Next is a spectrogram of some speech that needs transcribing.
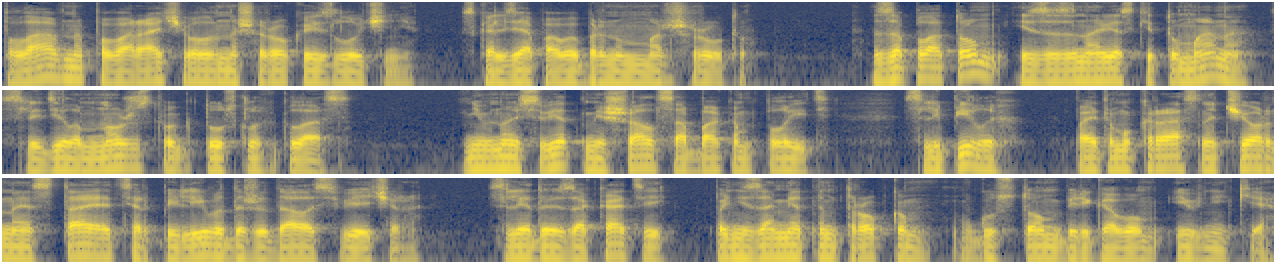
плавно поворачивала на широкой излучине, скользя по выбранному маршруту. За платом из-за занавески тумана следило множество тусклых глаз. Дневной свет мешал собакам плыть, слепил их, поэтому красно-черная стая терпеливо дожидалась вечера, следуя за Катей по незаметным тропкам в густом береговом ивнике.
